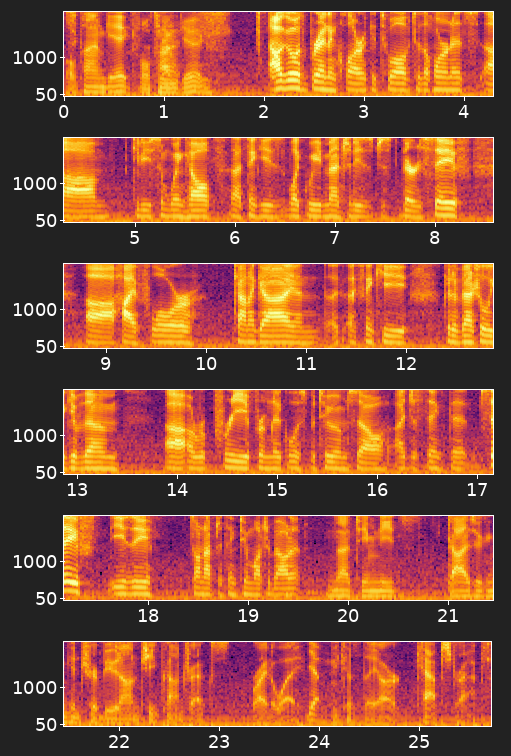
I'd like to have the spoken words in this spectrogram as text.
Full time gig. full time right. gig. I'll go with Brandon Clarke at 12 to the Hornets. Um, could use some wing help. I think he's, like we mentioned, he's just very safe, uh, high floor kind of guy, and I, I think he could eventually give them uh, a reprieve from Nicolas Batum. So I just think that safe, easy, don't have to think too much about it. And that team needs guys who can contribute on cheap contracts right away. Yep. Because they are cap strapped.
